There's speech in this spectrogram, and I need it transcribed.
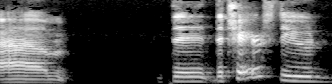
Um, the the chairs dude,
